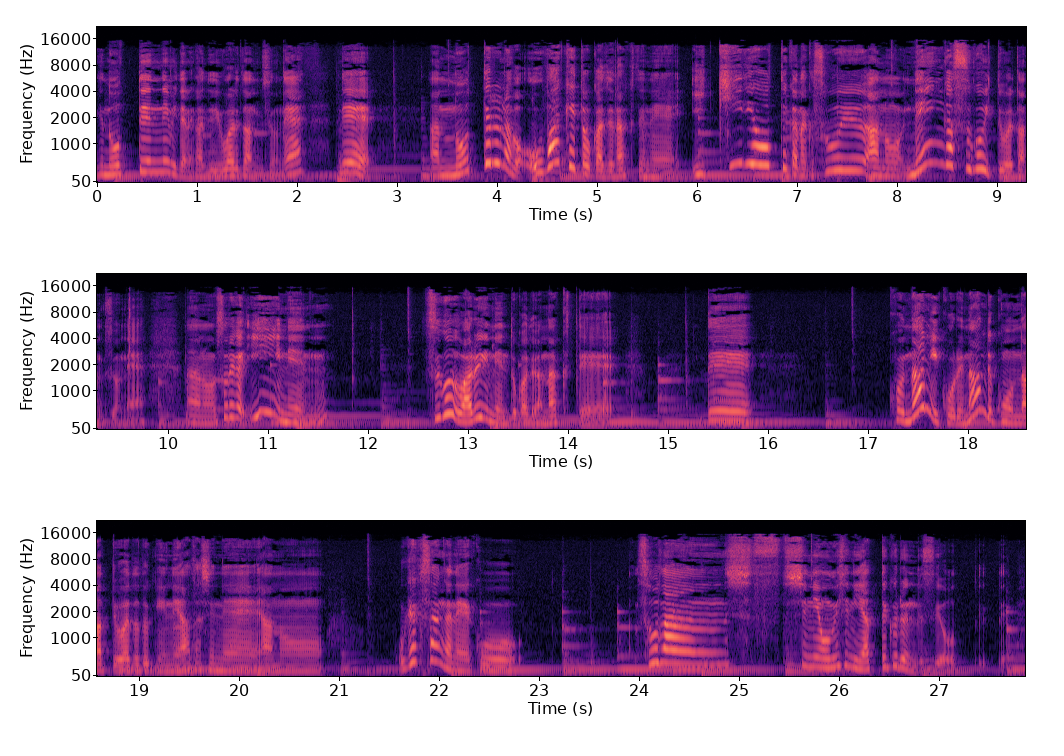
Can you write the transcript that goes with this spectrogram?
乗ってんねみたいな感じで言われたんですよね。であの乗ってるのがお化けとかじゃなくてね生き量っていうかなんかそういうあの念がすごいって言われたんですよね。あのそれがいい念すごい悪い念とかではなくてでこれ何これ？なんでこんなって言われた時にね私ねあのお客さんがねこう相談しにお店にやってくるんですよって言って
